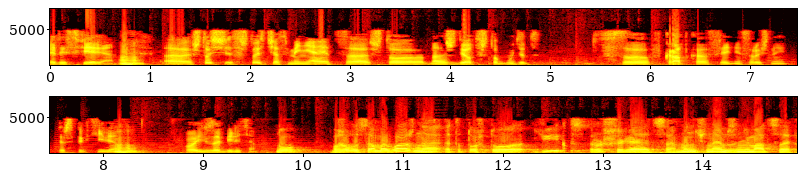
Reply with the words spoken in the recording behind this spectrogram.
этой сфере. Uh-huh. Что, что сейчас меняется, что нас ждет, что будет в, в кратко-среднесрочной перспективе uh-huh. в юзабилити? Ну, пожалуй, самое важное это то, что UX расширяется. Мы начинаем заниматься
